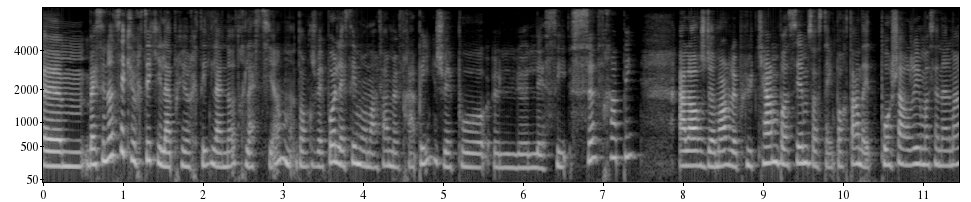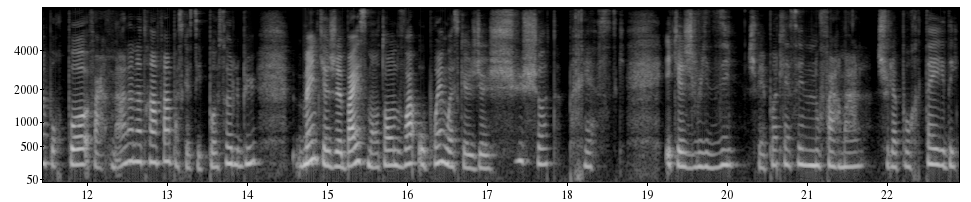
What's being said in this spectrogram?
euh, ben c'est notre sécurité qui est la priorité, la nôtre, la sienne. Donc, je vais pas laisser mon enfant me frapper, je vais pas le laisser se frapper. Alors, je demeure le plus calme possible. Ça, c'est important d'être pas chargé émotionnellement pour pas faire mal à notre enfant parce que c'est pas ça le but. Même que je baisse mon ton de voix au point où est-ce que je chuchote presque et que je lui dis, je vais pas te laisser nous faire mal. Je suis là pour t'aider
